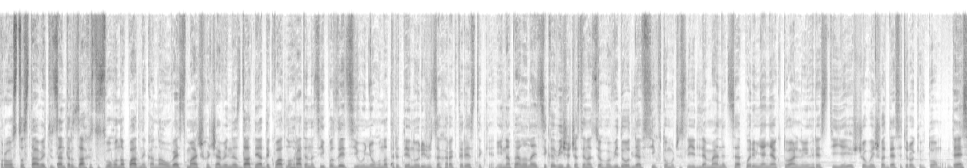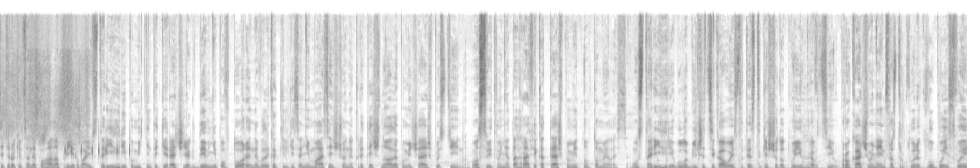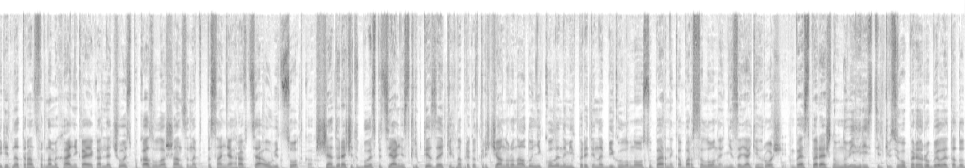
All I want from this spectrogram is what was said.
Просто ставить у центр захисту свого нападника на увесь матч, хоча він не здатний адекватно грати на цій позиції. У нього на третину ріжуться характеристики. І напевно найцікавіша частина цього відео для всіх, в тому числі і для мене, це порівняння актуальної гри з тією, що вийшла 10 років тому. 10 років це непогана прірва, і в старій грі помітні такі речі, як дивні повтори, невелика кількість анімацій, що не критично, але помічаєш постійно. Освітлення та графіка теж помітно втомилися. У старій грі було більше цікавої статистики щодо твоїх гравців, прокачування інфраструктури клубу і своєрідна трансферна механіка, яка для чогось показувала шанси на підписання гравця у відсотках. Ще до речі, тут були спеціальні скрипти, за яких, наприклад, Кріщану Роналду ніколи не міг перейти на бік головного суперника Барселони ні за які гроші. Безперечно, в новій грі стільки всього переробили та додали,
